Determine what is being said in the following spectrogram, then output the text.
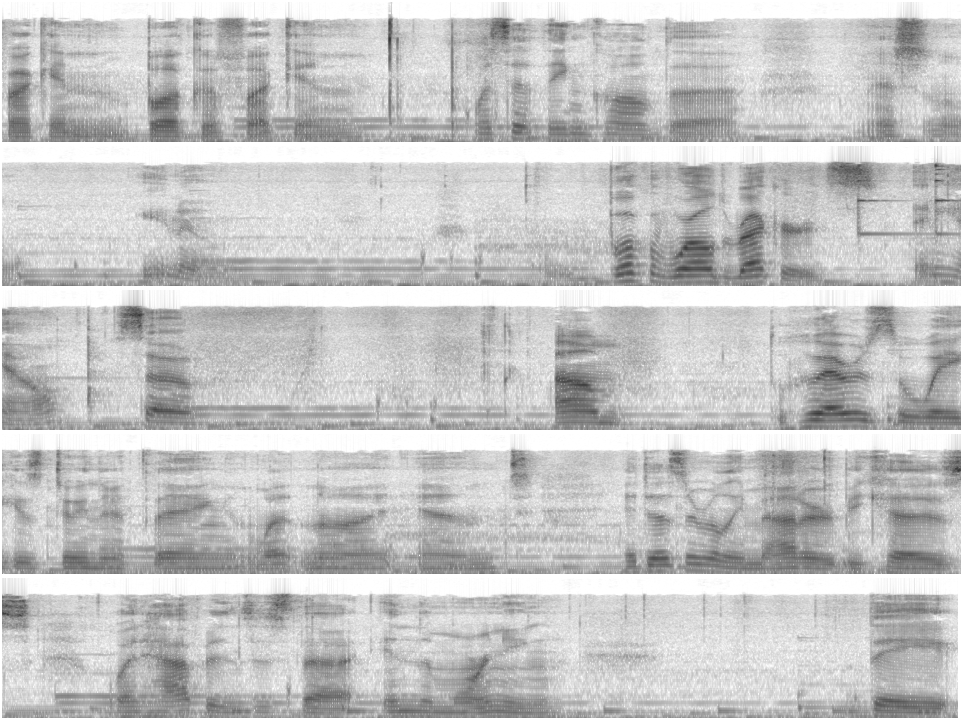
fucking book of fucking what's that thing called the national, you know, book of world records. Anyhow, so um, whoever's awake is doing their thing and whatnot, and it doesn't really matter because what happens is that in the morning they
